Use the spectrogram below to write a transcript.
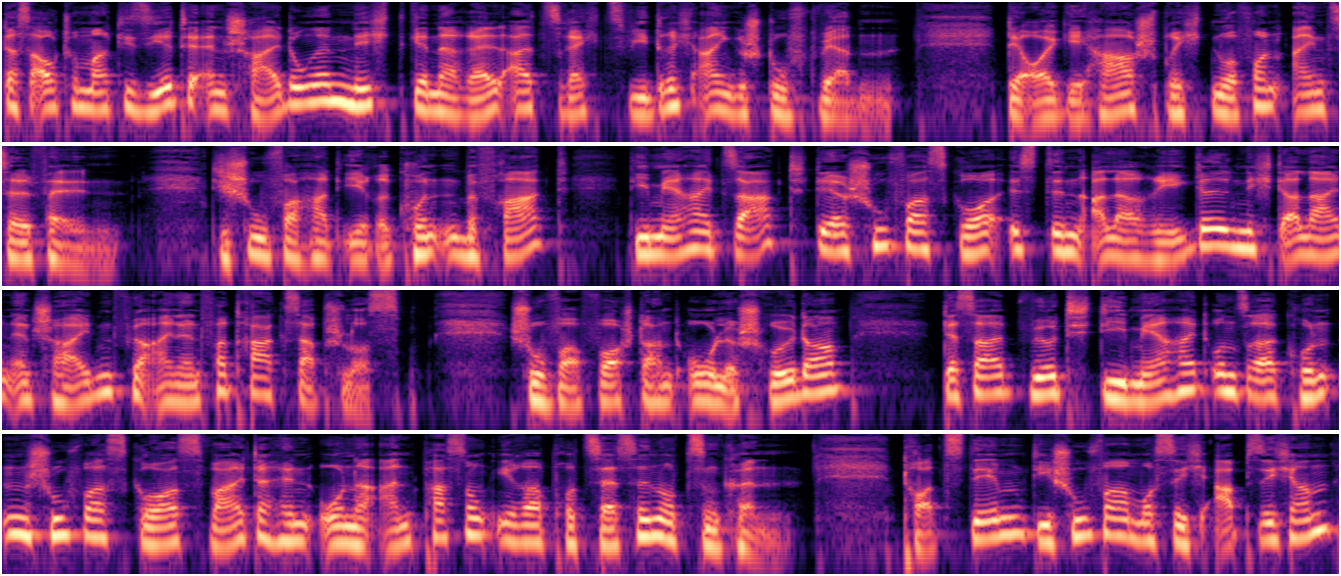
dass automatisierte Entscheidungen nicht generell als rechtswidrig eingestuft werden. Der EuGH spricht nur von Einzelfällen. Die Schufa hat ihre Kunden befragt. Die Mehrheit sagt, der Schufa-Score ist in aller Regel nicht allein entscheidend für einen Vertragsabschluss. Schufa-Vorstand Ole Schröder Deshalb wird die Mehrheit unserer Kunden Schufa-Scores weiterhin ohne Anpassung ihrer Prozesse nutzen können. Trotzdem, die Schufa muss sich absichern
